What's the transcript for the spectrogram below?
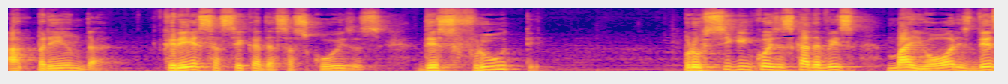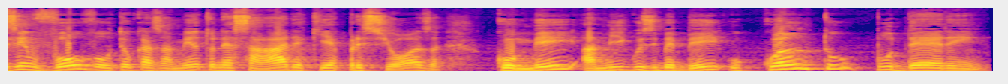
Aprenda, cresça acerca dessas coisas, desfrute, prossiga em coisas cada vez maiores, desenvolva o teu casamento nessa área que é preciosa. Comei, amigos, e bebei o quanto puderem.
